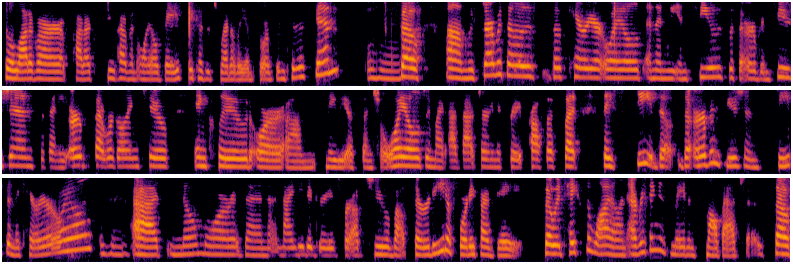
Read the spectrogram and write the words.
So a lot of our products do have an oil base because it's readily absorbed into the skin. Mm-hmm. So um, we start with those those carrier oils, and then we infuse with the herb infusions with any herbs that we're going to include or um, maybe essential oils. We might add that during the create process, but they steep, the, the herb infusions steep in the carrier oils mm-hmm. at no more than 90 degrees for up to about 30 to 45 days. So it takes a while and everything is made in small batches. So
